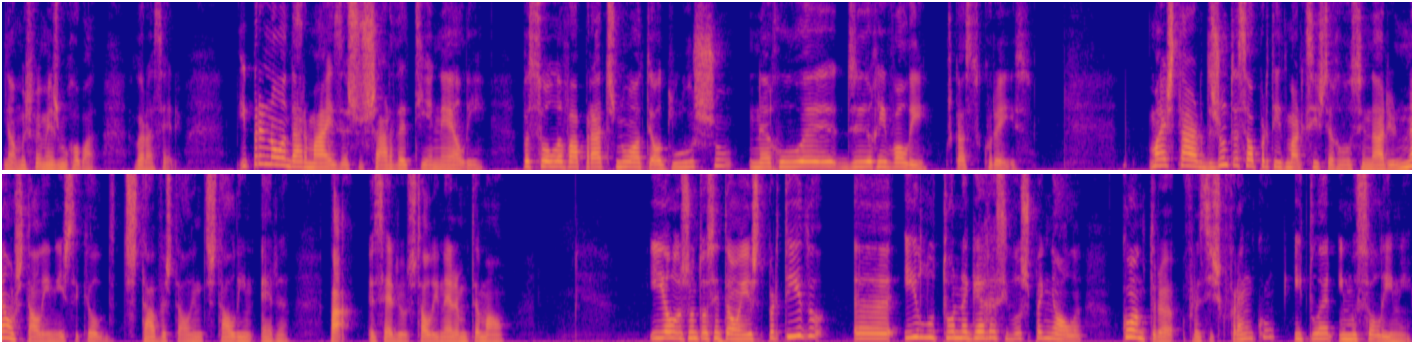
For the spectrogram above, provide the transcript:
Não, mas foi mesmo roubado. Agora a sério. E para não andar mais a chuchar da tia Nelly, passou a lavar pratos num hotel de luxo na rua de Rivoli. Por acaso decorei isso. Mais tarde, junta-se ao Partido Marxista Revolucionário Não Stalinista, que ele detestava Stalin. Stalin era a sério, Stalin era muito mal. E ele juntou-se então a este partido uh, e lutou na Guerra Civil Espanhola contra Francisco Franco, Hitler e Mussolini.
